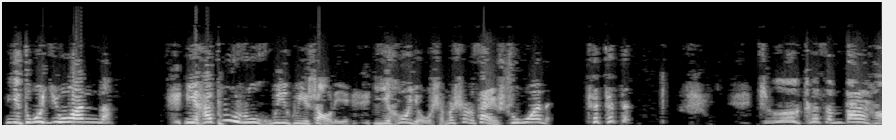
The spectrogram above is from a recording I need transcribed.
你多冤呐！你还不如回归少林，以后有什么事再说呢。他他他，这可怎么办好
